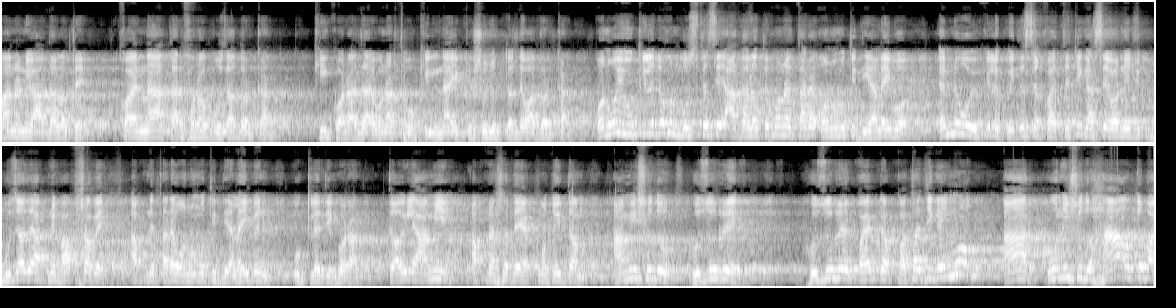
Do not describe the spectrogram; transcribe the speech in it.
মাননীয় আদালতে কয়, না, তারপরেও বোঝা দরকার। কি করা যায়? ওনার তো উকিল নাই, একটু সুযোগটা দেওয়া দরকার। কারণ ওই উকিলে যখন বুঝতেছে, আদালতে মনে হয় তার অনুমতি দেওয়া লাইব। এমনি ওই উকিলে কইতেছে কয়েছে ঠিক আছে বোঝা যায়, আপনি ভাবসাবে আপনি তারা অনুমতি দেওয়া লাইবেন উকিলাতি করার তাহলে আমি আপনার সাথে একমত হইতাম। আমি শুধু হুজুরে হুজুরের কয়েকটা কথা জিগাইমো, আর উনি শুধু হ্যাঁ অথবা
